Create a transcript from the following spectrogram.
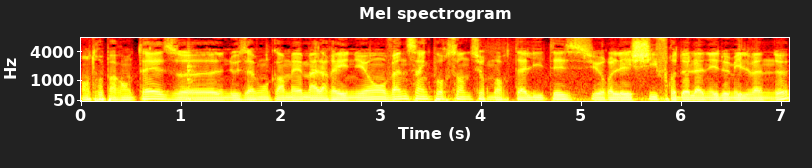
Entre parenthèses, euh, nous avons quand même à la Réunion 25% de surmortalité sur les chiffres de l'année 2022.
